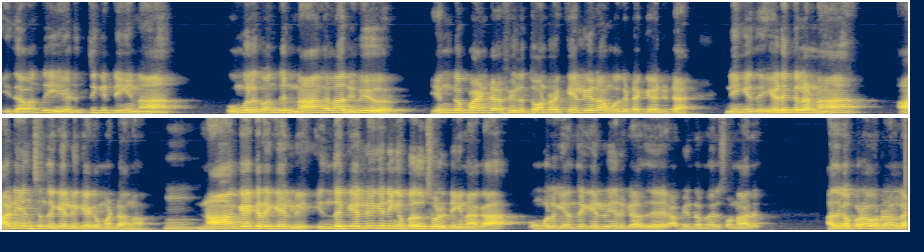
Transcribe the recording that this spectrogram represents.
இதை வந்து எடுத்துக்கிட்டீங்கன்னா உங்களுக்கு வந்து நாங்கெல்லாம் ரிவ்யூ எங்க பாயிண்ட் ஆஃப் வியூல தோன்ற கேள்வியை நான் உங்ககிட்ட கேட்டுட்டேன். நீங்க இதை எடுக்கலைன்னா ஆடியன்ஸ் இந்த கேள்வி கேட்க மாட்டாங்க. நான் கேட்குற கேள்வி இந்த கேள்விக்கு நீங்க பதில் சொல்லிட்டீங்கனாக்கா உங்களுக்கு எந்த கேள்வியும் இருக்காது அப்படின்ற மாதிரி சொன்னாரு. அதுக்கப்புறம் அவர் நல்ல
